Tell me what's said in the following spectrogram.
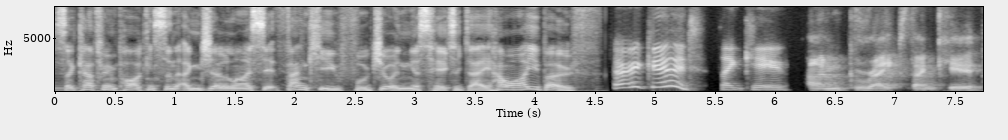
So, Katherine Parkinson and Joe Lycett, thank you for joining us here today. How are you both? Very good. Thank you. I'm great, thank you.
